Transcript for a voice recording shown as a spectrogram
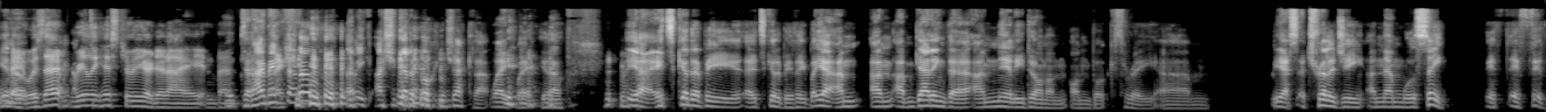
you wait, know was that really history or did i invent did i make that up? I mean i should get a book and check that. Wait wait you know. Yeah it's gonna be it's gonna be a thing. But yeah i'm i'm i'm getting there. I'm nearly done on on book three. Um yes a trilogy and then we'll see. If if, if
